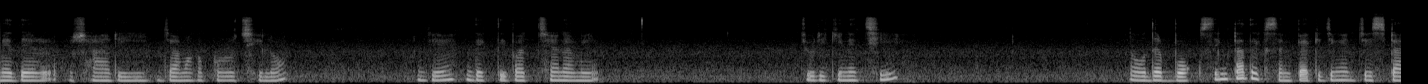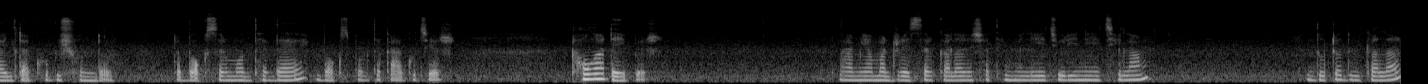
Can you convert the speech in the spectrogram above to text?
মেয়েদের শাড়ি জামা কাপড়ও ছিল। যে দেখতে পাচ্ছেন আমি। চুড়ি কিনেছি। তো ওদের বক্সিংটা দেখছেন? প্যাকেজিংয়ের যে স্টাইলটা খুবই সুন্দর। এটা বক্সের মধ্যে দেয়। বক্স বলতে কাগজের ঠোঙা টাইপের আমি আমার ড্রেসের কালারের সাথে মিলিয়ে চুড়ি নিয়েছিলাম। দুটো দুই কালার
